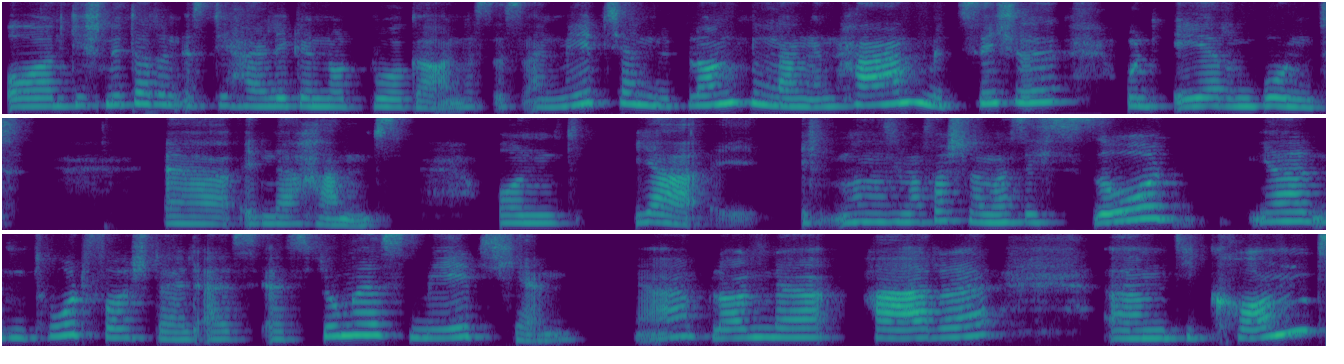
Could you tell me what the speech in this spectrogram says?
Und die Schnitterin ist die heilige Notburga. Und das ist ein Mädchen mit blonden, langen Haaren, mit Sichel und Ehrenbund äh, in der Hand. Und ja, ich muss mir mal vorstellen, wenn man sich so ja, den Tod vorstellt als, als junges Mädchen, ja, blonde Haare, ähm, die kommt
